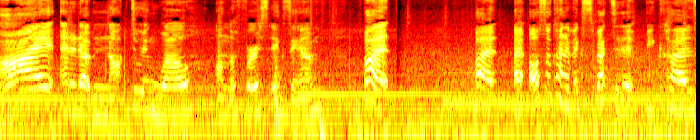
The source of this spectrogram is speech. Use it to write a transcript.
I ended up not doing well on the first exam, but but I also kind of expected it because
